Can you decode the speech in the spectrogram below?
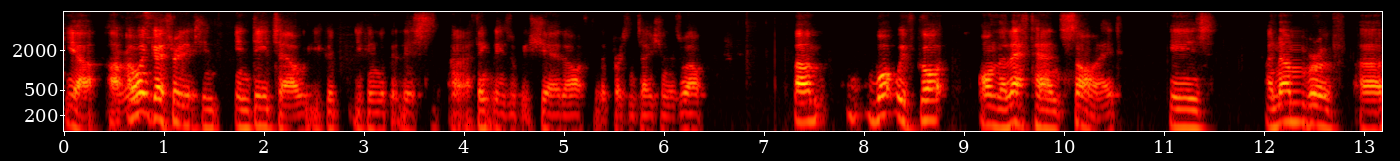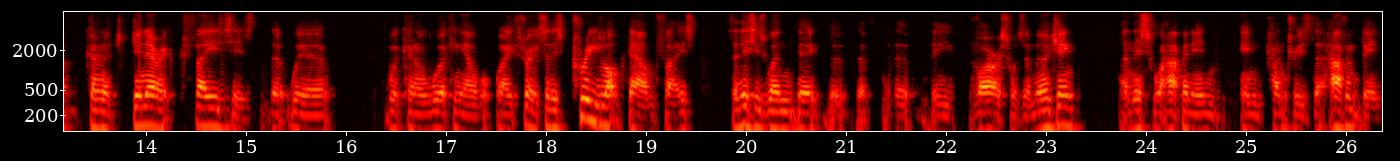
Yeah, I, I, won't go through this in, in detail. You could you can look at this. Uh, I think these will be shared after the presentation as well. Um, what we've got on the left-hand side is a number of uh, kind of generic phases that we're we're kind of working our way through. So this pre-lockdown phase. So this is when the the, the, the, the virus was emerging, and this will happen in in countries that haven't been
